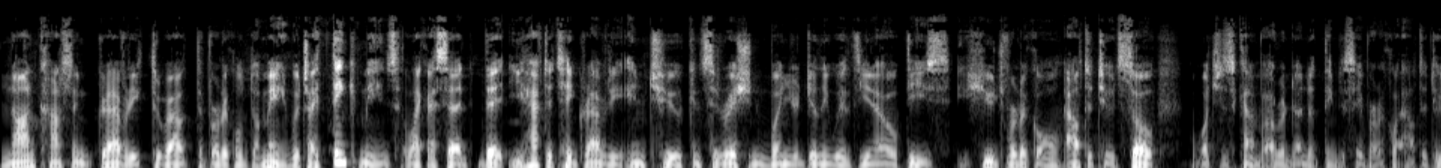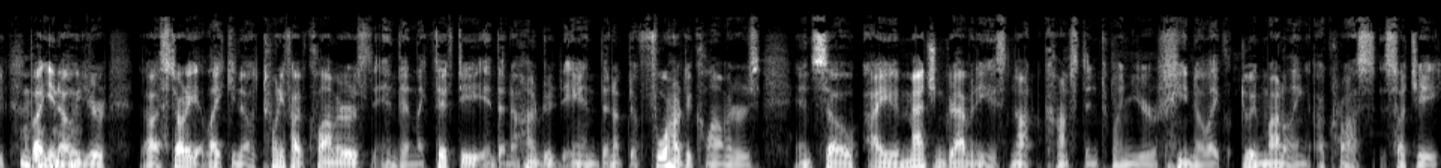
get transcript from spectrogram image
non-constant gravity throughout the vertical domain, which I think means, like I said, that you have to take gravity into consideration when you're dealing with, you know, these huge vertical altitude. So, which is kind of a redundant thing to say vertical altitude, but you know, you're uh, starting at like, you know, 25 kilometers and then like 50 and then 100 and then up to 400 kilometers. And so I imagine gravity is not constant when you're, you know, like doing modeling across such a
